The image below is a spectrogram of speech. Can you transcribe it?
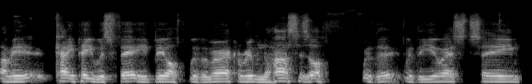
I mean, KP was fit; he'd be off with America. Ruben Haas is off with the with the US team.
